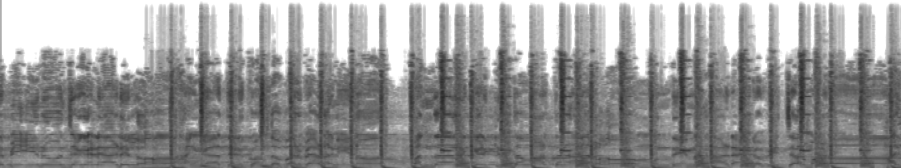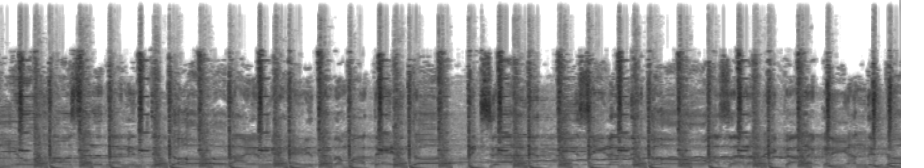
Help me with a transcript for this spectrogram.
ರಾಕೇಶ ಜಗಳ ಜಗಳಾಡಿಲೋ ಹಂಗ ತಿಳ್ಕೊಂಡು ಬರ್ಬೇಡ ನೀನು. ಬಂದಾರ ಕೇಳ್ಕಿಂತ ಮಾಡ್ತಾರೋ ಮುಂದಿನ ಹಾಡಂಗ ವಿಚಾರ ಮಾಡೋ? ಅಯ್ಯೋ ಅವಸರದ ನಿಂತಿದ್ದೋ? ರಾಯನ್ಗ ಹೇಳಿದ ತೆಗೆದ ಮಾತೇಳಿತೋ ಭಿಕ್ಷಾರ ನೆತ್ತಿ ಸೀಳಂದಿತ್ತೋ ಆಸರ ಬೇಕಾರ ಕೈ ಅಂದಿದ್ದೋ?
